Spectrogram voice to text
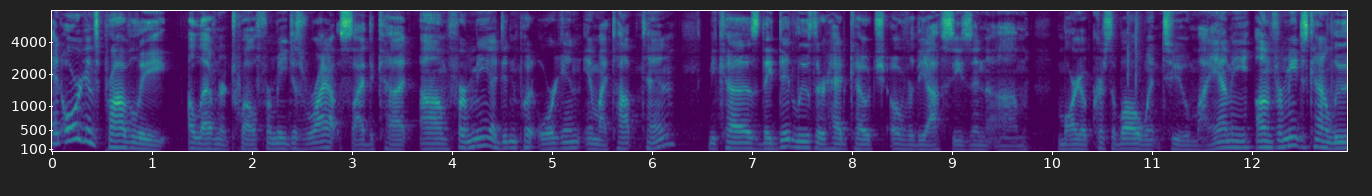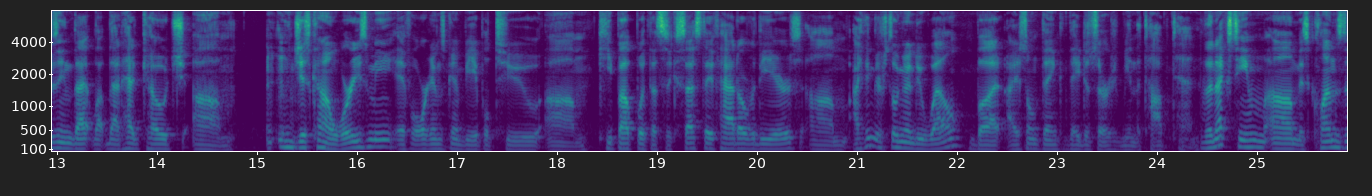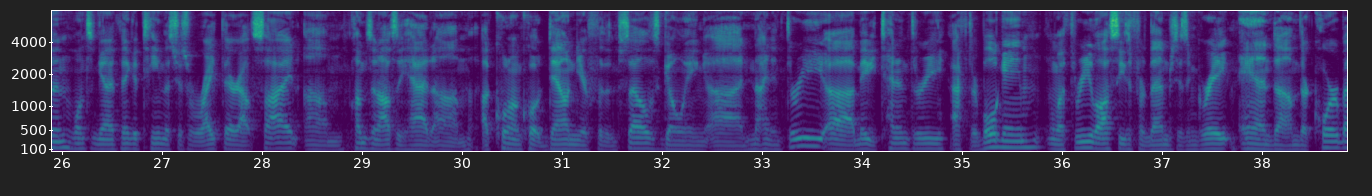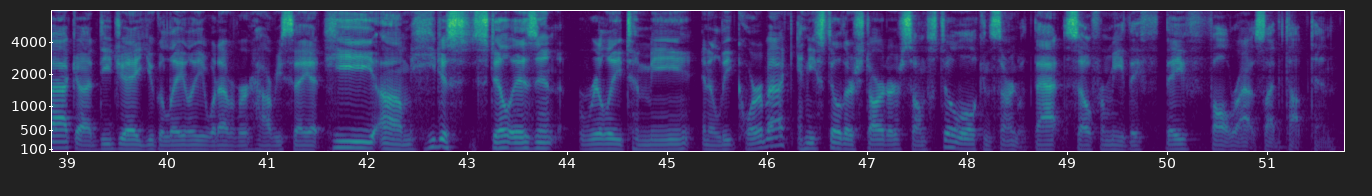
And Oregon's probably 11 or 12 for me, just right outside the cut. Um, for me, I didn't put Oregon in my top 10 because they did lose their head coach over the offseason. Um, Mario Cristobal went to Miami. Um, for me, just kind of losing that that head coach um, just kind of worries me if Oregon's going to be able to um, keep up with the success they've had over the years. Um, I think they're still going to do well, but I just don't think they deserve to be in the top 10. The next team um, is Clemson. Once again, I think a team that's just right there outside. Um, Clemson obviously had um, a quote unquote down year for themselves, going uh, 9 and 3, uh, maybe 10 and 3 after their bowl game. a three loss season for them just isn't great. And um, their quarterback, uh, DJ Ukulele, whatever, however you say it, he he just still isn't really to me an elite quarterback, and he's still their starter. So I'm still a little concerned with that. So for me, they they fall right outside the top ten.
